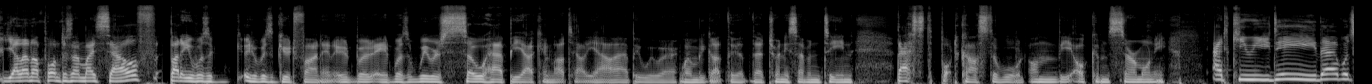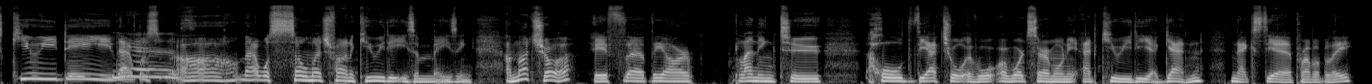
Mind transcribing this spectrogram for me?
Yelena Pontus and myself, but it was a it was good fun and it it was we were so happy. I cannot tell you how happy we were when we got the the 2017 Best Podcast Award on the Ockham ceremony at QED. That was QED. That was oh, that was so much fun. QED is amazing. I'm not sure if uh, they are planning to hold the actual award ceremony at QED again next year, probably,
